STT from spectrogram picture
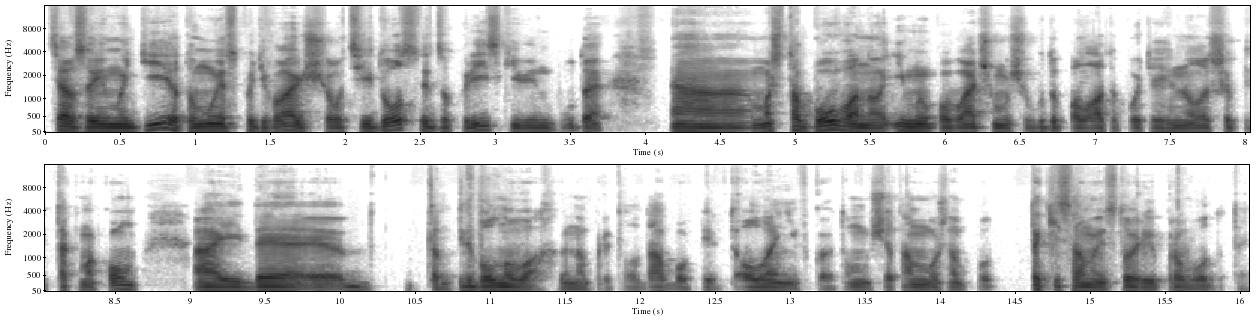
ця взаємодія. Тому я сподіваюся, що цей досвід запорізький він буде е, масштабовано, і ми побачимо, що буде палати потяги не лише під Такмаком, а й де. Там під Волновахою, наприклад, да, або під Оленівкою, тому що там можна такі самі історії проводити.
